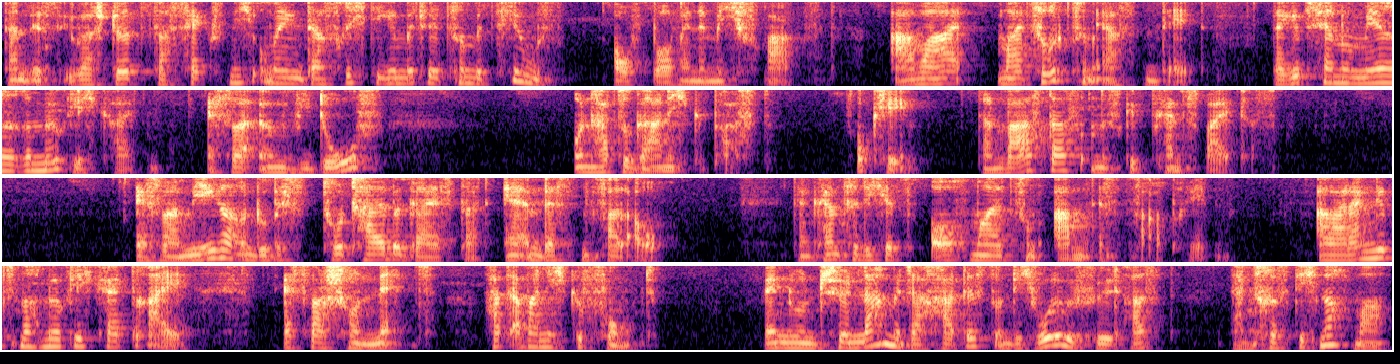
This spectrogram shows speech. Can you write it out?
dann ist überstürzter Sex nicht unbedingt das richtige Mittel zum Beziehungsaufbau, wenn du mich fragst. Aber mal zurück zum ersten Date. Da gibt es ja nur mehrere Möglichkeiten. Es war irgendwie doof und hat so gar nicht gepasst. Okay, dann war es das und es gibt kein zweites. Es war mega und du bist total begeistert. Er im besten Fall auch. Dann kannst du dich jetzt auch mal zum Abendessen verabreden. Aber dann gibt es noch Möglichkeit 3. Es war schon nett, hat aber nicht gefunkt. Wenn du einen schönen Nachmittag hattest und dich wohlgefühlt hast, dann triff dich nochmal.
